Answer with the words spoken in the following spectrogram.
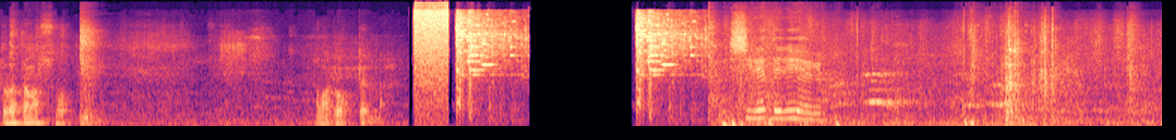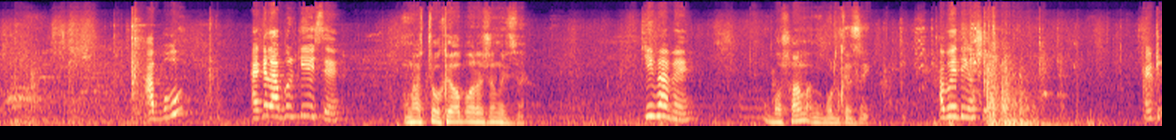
তোরা তো আমার স্বপ্ন আমার রক্তের না। শিরে দেরি হয়ে গেল। আব্বু আঙ্কেল আব্বুর কি হয়েছে? ওনার চোখে অপারেশন হয়েছে। কীভাবে? বসান আমি বলতেছি। আবু এদিকে আসো। আরেকটু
